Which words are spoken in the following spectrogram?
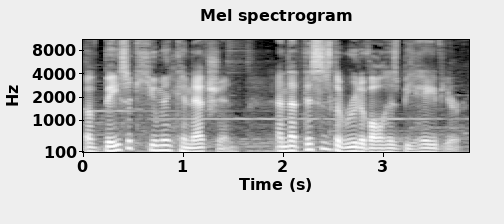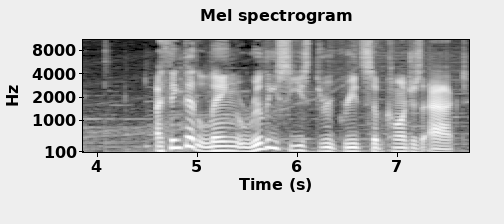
of basic human connection, and that this is the root of all his behavior. I think that Ling really sees through Greed's subconscious act,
